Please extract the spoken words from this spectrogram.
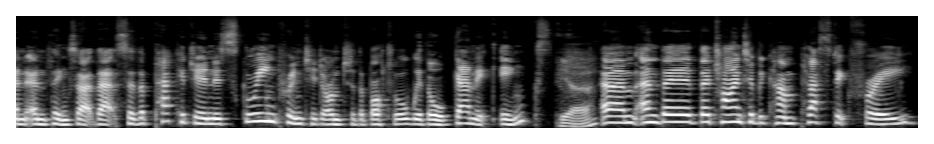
and and things like that. So the packaging is screen printed onto the bottle with organic inks. Yeah. Um, and they're they're trying to become plastic free.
